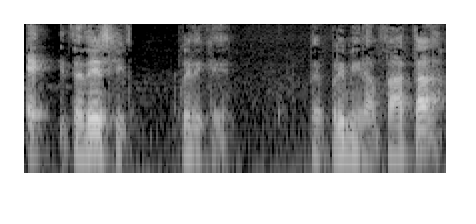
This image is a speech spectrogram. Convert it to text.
e i tedeschi, quelli che per primi l'hanno fatta,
